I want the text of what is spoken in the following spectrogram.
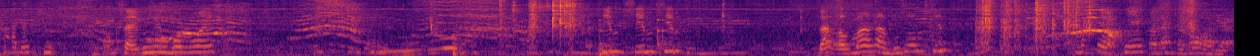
คาต่คิดสงสัยมันยังบ่รวยชิมชิมชิมตักออกมาท่านผู้ชมชิมมาแสบแห้งก็ได้ก็ได้เนี่ย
